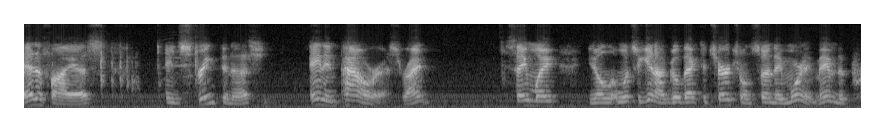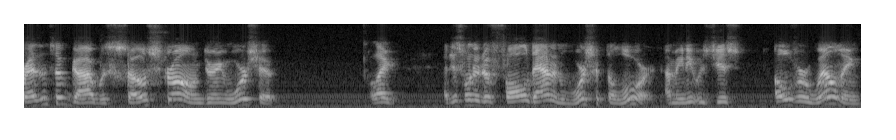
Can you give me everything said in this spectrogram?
edify us and strengthen us and empower us. Right? Same way. You know, once again, I'll go back to church on Sunday morning. Man, the presence of God was so strong during worship. Like, I just wanted to fall down and worship the Lord. I mean, it was just overwhelming.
